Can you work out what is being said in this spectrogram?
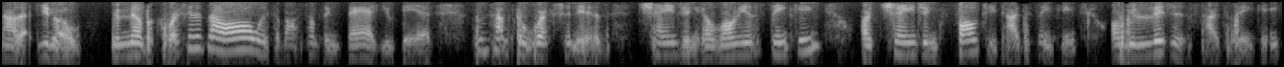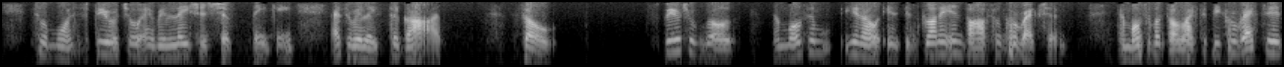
Now that you know, remember, correction is not always about something bad you did. Sometimes correction is changing erroneous thinking or changing faulty type thinking or religious type thinking to a more spiritual and relationship thinking as it relates to God. So spiritual growth the most, you know, it's going to involve some correction. And most of us don't like to be corrected,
